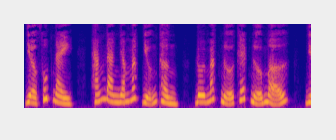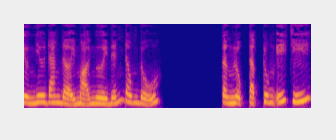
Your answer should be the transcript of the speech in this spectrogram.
Giờ phút này, hắn đang nhắm mắt dưỡng thần, đôi mắt nửa khép nửa mở, dường như đang đợi mọi người đến đông đủ. Tần lục tập trung ý chí,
